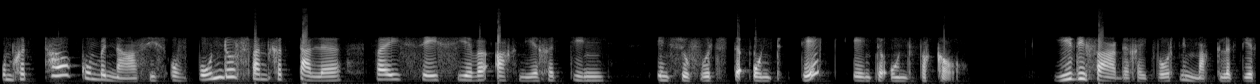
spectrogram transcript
om getalkombinasies of bondels van getalle 5, 6, 7, 8, 9, 10 ensovoorts te ontdek en te ontwikkel. Hierdie vaardigheid word nie maklik deur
